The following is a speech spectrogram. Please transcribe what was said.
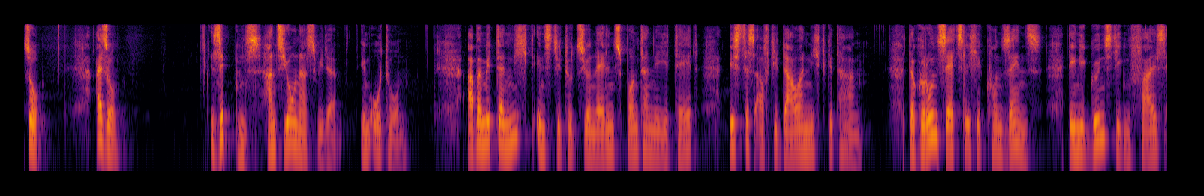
So, also Siebtens, Hans Jonas wieder im O-Ton. Aber mit der nicht institutionellen Spontaneität ist es auf die Dauer nicht getan. Der grundsätzliche Konsens, den, die günstigenfalls,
